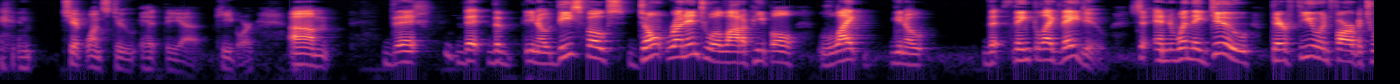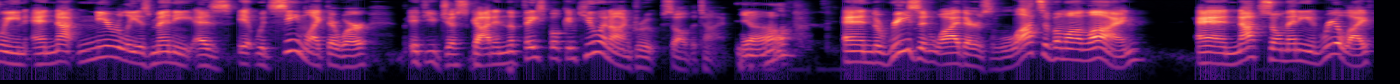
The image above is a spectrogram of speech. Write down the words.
Chip wants to hit the uh, keyboard. Um that that the you know these folks don't run into a lot of people like you know that think like they do. So, and when they do they're few and far between and not nearly as many as it would seem like there were if you just got in the facebook and qanon groups all the time. Yeah. And the reason why there's lots of them online and not so many in real life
